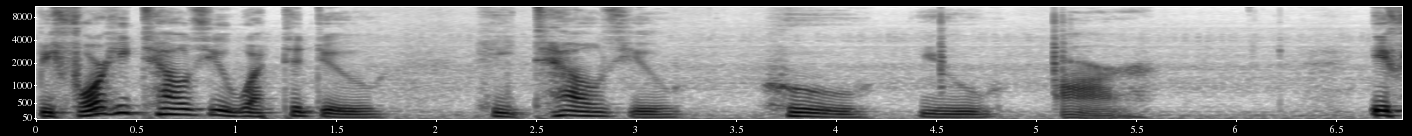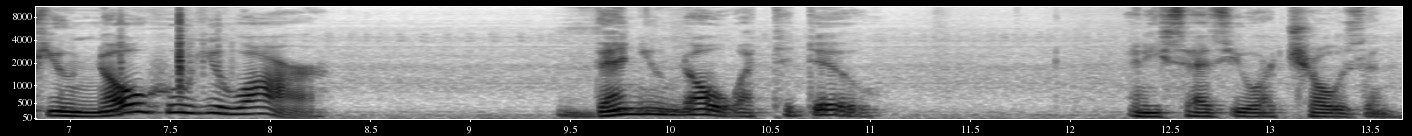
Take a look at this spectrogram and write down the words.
Before he tells you what to do, he tells you who you are. If you know who you are, then you know what to do. And he says you are chosen.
